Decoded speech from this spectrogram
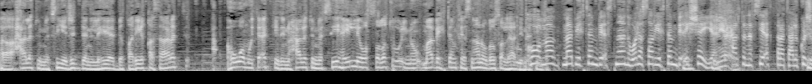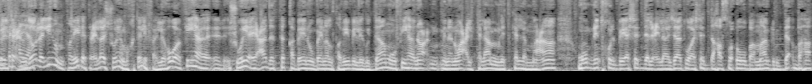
آه، حالته النفسية جدا اللي هي بطريقة صارت هو متأكد إنه حالته النفسية هي اللي وصلته إنه ما بيهتم في أسنانه وبيوصل لهذه النتيجة. هو ما ما بيهتم بأسنانه ولا صار يهتم بأي شيء. يعني بالفعل. حالته النفسية أثرت على كل شيء في الحياة. دول ليهم طريقة علاج شوية مختلفة اللي هو فيها شوية إعادة ثقة بينه وبين الطبيب اللي قدامه وفيها نوع من أنواع الكلام بنتكلم معاه. مو بندخل بأشد العلاجات وأشدها صعوبة ما بنبدأ بها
